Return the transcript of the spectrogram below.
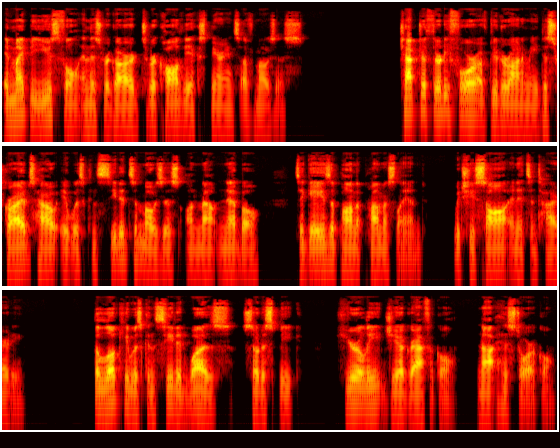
It might be useful in this regard to recall the experience of Moses. Chapter 34 of Deuteronomy describes how it was conceded to Moses on Mount Nebo to gaze upon the promised land, which he saw in its entirety. The look he was conceded was, so to speak, purely geographical, not historical.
